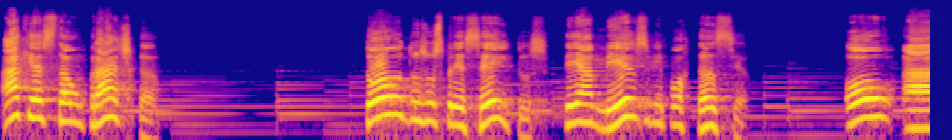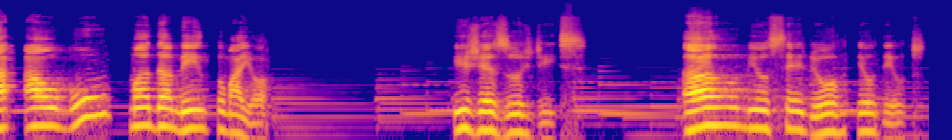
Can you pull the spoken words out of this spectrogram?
A questão prática todos os preceitos têm a mesma importância, ou há algum mandamento maior. E Jesus diz: Ame o Senhor teu Deus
